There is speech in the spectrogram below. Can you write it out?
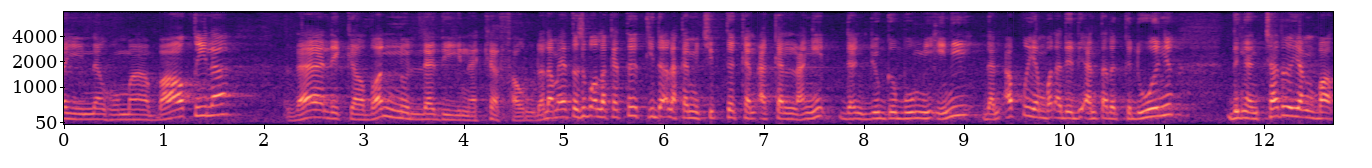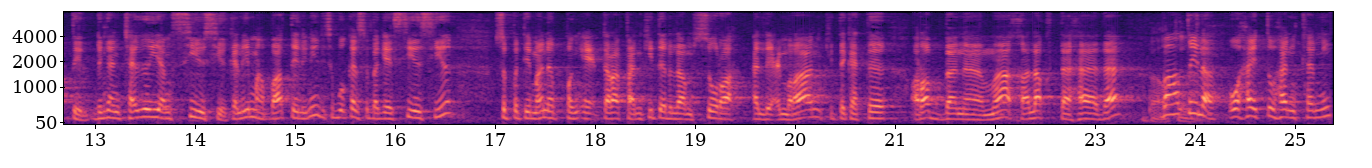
bainahuma batila Zalika dhannul ladina kafaru. Dalam ayat tersebut Allah kata tidaklah kami ciptakan akan langit dan juga bumi ini dan apa yang berada di antara keduanya dengan cara yang batil, dengan cara yang sia-sia. Kalimah batil ini disebutkan sebagai sia-sia seperti mana pengiktirafan kita dalam surah Ali Imran kita kata Rabbana ma khalaqta hadha batila. Wahai Tuhan kami,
